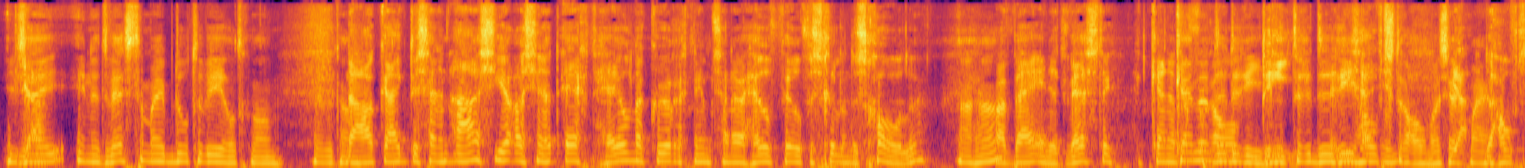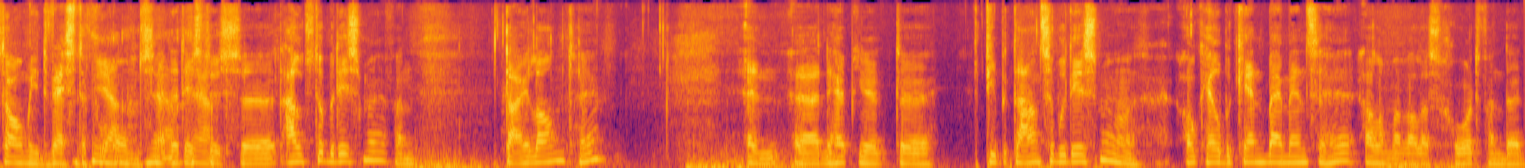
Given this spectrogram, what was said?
Je Ja. zei in het westen, maar je bedoelt de wereld gewoon. Nou kijk, er zijn in Azië, als je het echt heel nauwkeurig neemt, zijn er heel veel verschillende scholen. Aha. Maar wij in het westen kennen, er Kennen de vooral drie, de, de drie zijn in- hoofdstromen, zeg ja, maar. de hoofdstroom in het westen voor Ja, ons. en dat is dus eh, het oudste boeddhisme van Thailand. Hè? En eh, dan heb je het eh, Tibetaanse boeddhisme, ook heel bekend bij mensen. Hè? Allemaal wel eens gehoord van de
